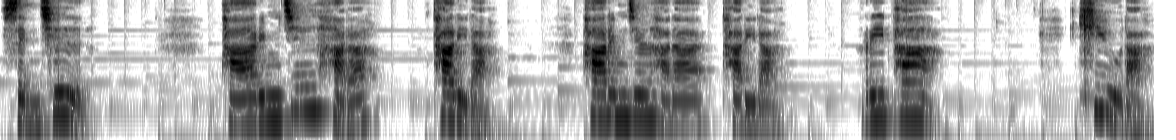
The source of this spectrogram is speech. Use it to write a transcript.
센츠, 다림질하라, 탈이라, 다림질하라, 탈이라, 리파, 키우라,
